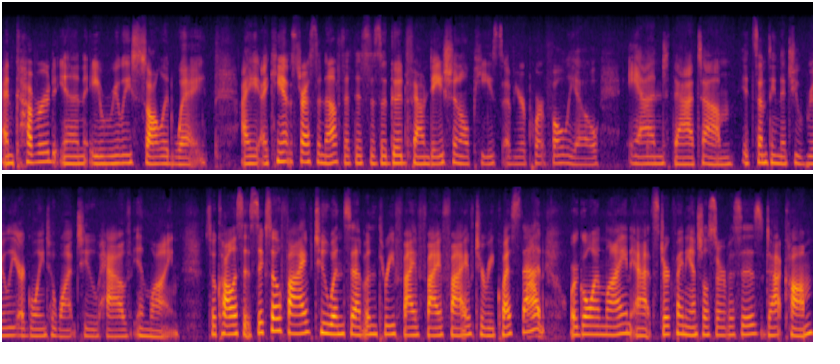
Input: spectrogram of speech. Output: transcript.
and covered in a really solid way. I, I can't stress enough that this is a good foundational piece of your portfolio and that um, it's something that you really are going to want to have in line. So call us at 605 217 3555 to request that or go online at stirkfinancialservices.com.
